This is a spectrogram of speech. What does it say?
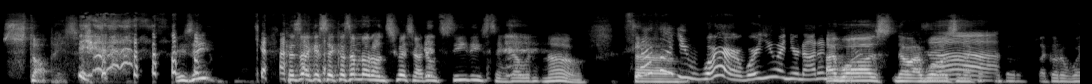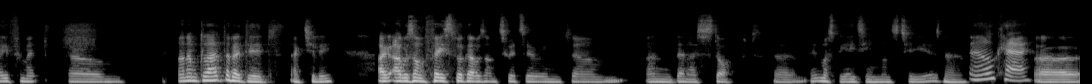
Stop it. Is he? Because, like I said, because I'm not on Twitter, I don't see these things. I wouldn't know. See, I thought Um, you were. Were you? And you're not in. I was no, I was, and I Ah. got, I got, I got away from it, um, and I'm glad that I did. Actually, I, I was on Facebook, I was on Twitter, and um, and then I stopped. Um, it must be 18 months, two years now. Okay, Uh,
